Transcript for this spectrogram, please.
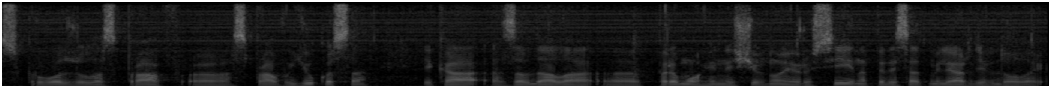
супроводжувала справ, е, справу ЮКОСа, яка завдала е, перемоги нищівної Росії на 50 мільярдів доларів.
